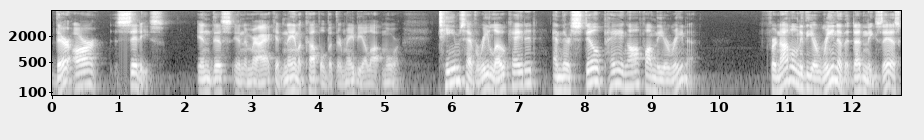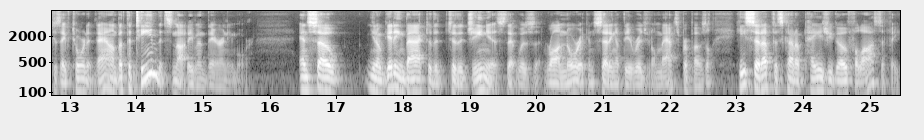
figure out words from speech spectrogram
There are cities in this in America. I could name a couple, but there may be a lot more. Teams have relocated and they're still paying off on the arena. For not only the arena that doesn't exist because they've torn it down, but the team that's not even there anymore. And so, you know, getting back to the to the genius that was Ron Norick in setting up the original MAPS proposal, he set up this kind of pay-as-you-go philosophy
